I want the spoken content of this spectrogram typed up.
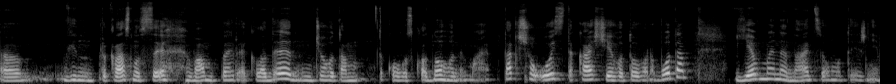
е, Він прекрасно все вам перекладе, нічого там такого складного немає. Так що ось така ще готова робота є в мене на цьому тижні.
